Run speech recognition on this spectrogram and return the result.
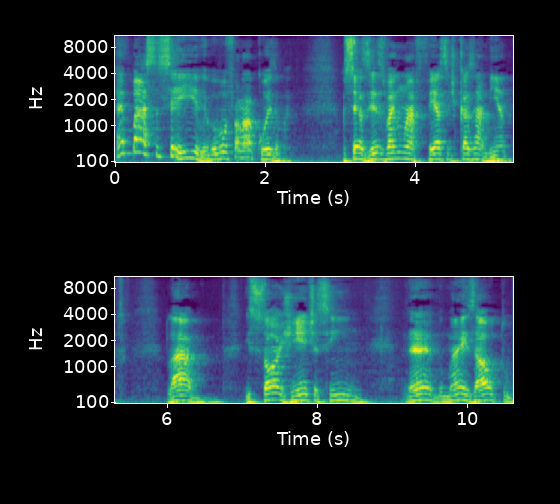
É, basta você ir, eu vou falar uma coisa, mano. Você às vezes vai numa festa de casamento, lá e só gente assim né, do mais alto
